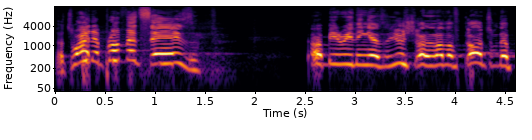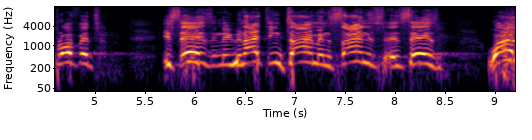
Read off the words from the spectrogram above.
That's why the prophet says, I'll be reading as usual a lot of quotes of the prophet. He says in the uniting time and signs, it says, while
